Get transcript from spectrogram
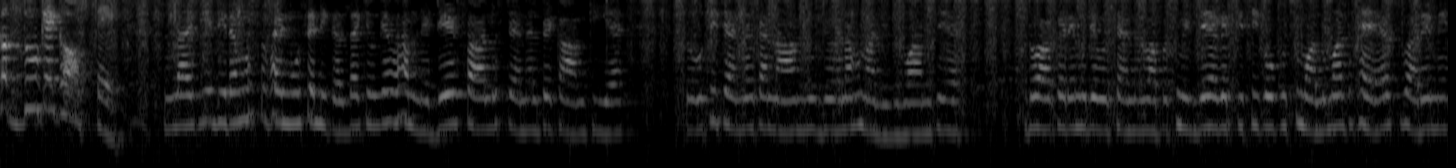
कद्दू के कोफ्ते। लाइफ ये इरम मुस्तफ़ा मुँह से निकलता क्योंकि हमने डेढ़ साल उस चैनल पर काम किया है। तो उसी चैनल का नाम जो है ना हमारी ज़ुबान से है। दुआ करें मुझे वो चैनल वापस मिल जाए। अगर किसी को कुछ मालूम है उस बारे में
